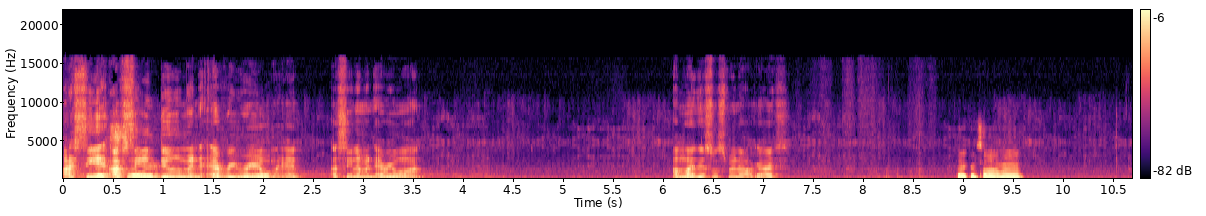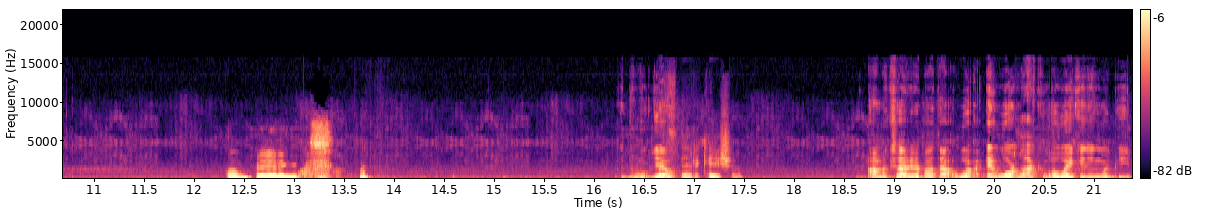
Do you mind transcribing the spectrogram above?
I see it. I've Sir. seen doom in every reel, man. I've seen him in every one. I'm letting this one spin out, guys. Take your time, man. I'm banning myself. W- Yeah, That's dedication. I'm excited about that. And Warlock Awakening would be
